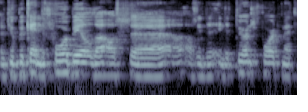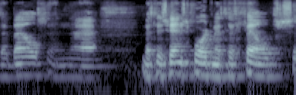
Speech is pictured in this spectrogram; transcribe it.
Natuurlijk bekende voorbeelden als, als in, de, in de turnsport met Bijls en met de zwemsport, met de Phelps,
